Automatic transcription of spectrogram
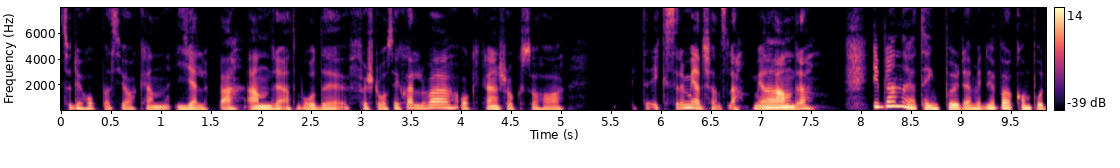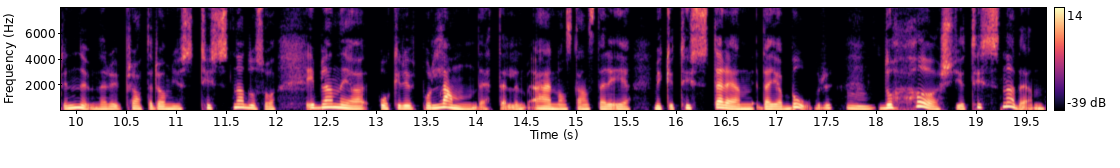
Så det hoppas jag kan hjälpa andra att både förstå sig själva och kanske också ha lite extra medkänsla med Ja. andra. Ibland har jag tänkt på det där med, jag bara kom på det nu när du pratade om just tystnad och så. Ibland när jag åker ut på landet eller är någonstans där det är mycket tystare än där jag bor. Då hörs ju tystnaden.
